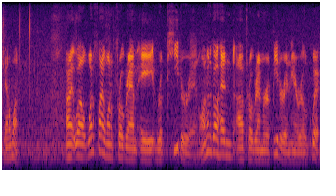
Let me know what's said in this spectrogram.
channel 1. All right, well, what if I want to program a repeater in? Well, I'm going to go ahead and uh, program a repeater in here real quick.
